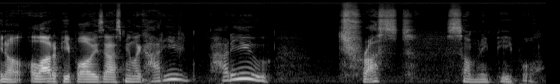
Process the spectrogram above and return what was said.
you know a lot of people always ask me like how do you how do you trust so many people.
